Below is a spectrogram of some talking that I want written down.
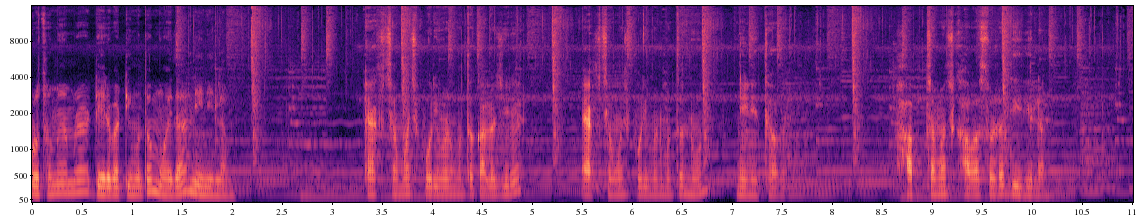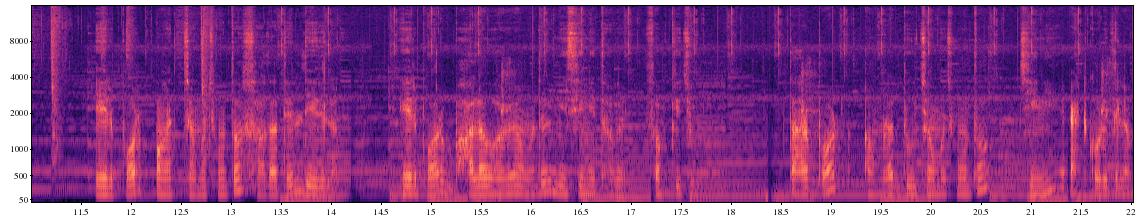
প্রথমে আমরা দেড় বাটি মতো ময়দা নিয়ে নিলাম। এক চামচ পরিমাণ মতো কালো জিরে, এক চামচ পরিমাণ মতো নুন নিয়ে নিতে হবে। হাফ চামচ খাবার সোডা দিয়ে দিলাম। এরপর পাঁচ চামচ মতো সাদা তেল দিয়ে দিলাম। এরপর ভালোভাবে আমাদের মিশিয়ে নিতে হবে সব কিছু তারপর আমরা দু চামচ মতো চিনি অ্যাড করে দিলাম।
